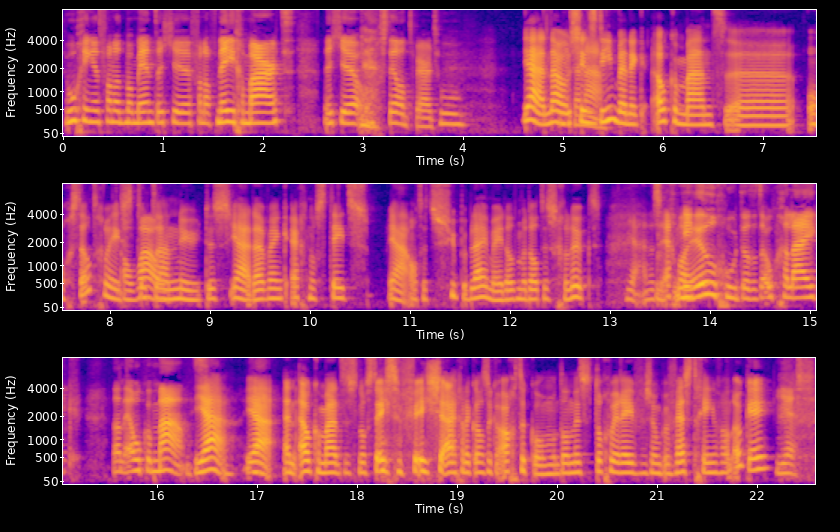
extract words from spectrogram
hoe ging het van het moment dat je vanaf 9 maart dat je ongesteld werd? Hoe, Ja, nou, sindsdien ben ik elke maand eh, ongesteld geweest Oh, tot aan nu. Dus ja, daar ben ik echt nog steeds ja, altijd super blij mee dat me dat is gelukt. ja, dat is echt wel Niet- heel goed dat het ook gelijk dan elke maand. Ja, ja, Ja. en elke maand is het nog steeds een feestje eigenlijk als ik erachter kom. Want dan is het toch weer even zo'n bevestiging van oké, Yes.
